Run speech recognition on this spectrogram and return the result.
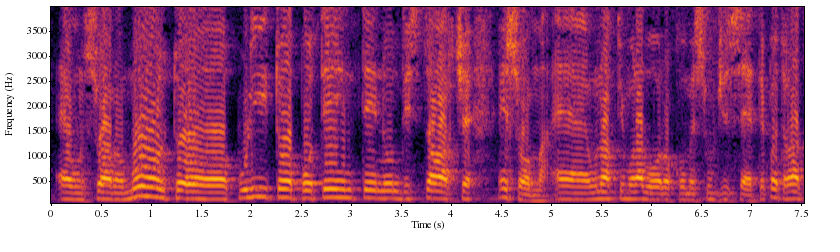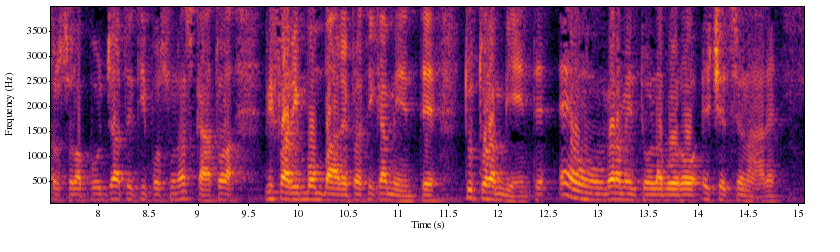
è un suono molto pulito, potente, non distorce, insomma è un ottimo lavoro come sul G7. Poi tra l'altro se lo appoggiate tipo su una scatola vi fa rimbombare praticamente tutto l'ambiente. È un, veramente un lavoro eccezionale.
